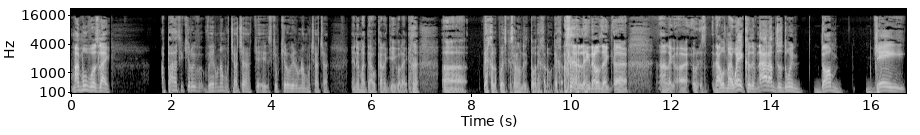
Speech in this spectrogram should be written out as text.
my move was like, Apá, es que quiero ver una muchacha, es que quiero ver una muchacha. And then my dad would kind of giggle like, uh, déjalo pues, que salga un ratito, déjalo, déjalo. like that was like, uh, I'm like, uh, that was my way, because if not, I'm just doing dumb gay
